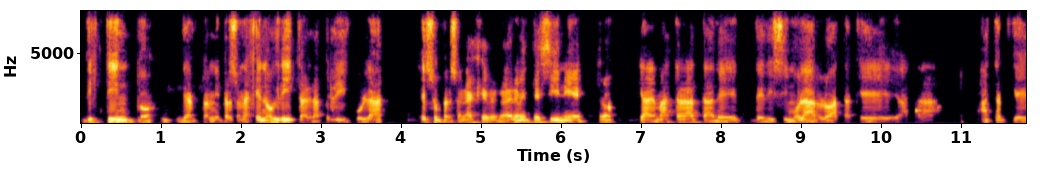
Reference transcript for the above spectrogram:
distinto de actuar. Mi personaje no grita en la película, es un personaje verdaderamente siniestro, que además trata de, disimularlo hasta que, hasta, que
